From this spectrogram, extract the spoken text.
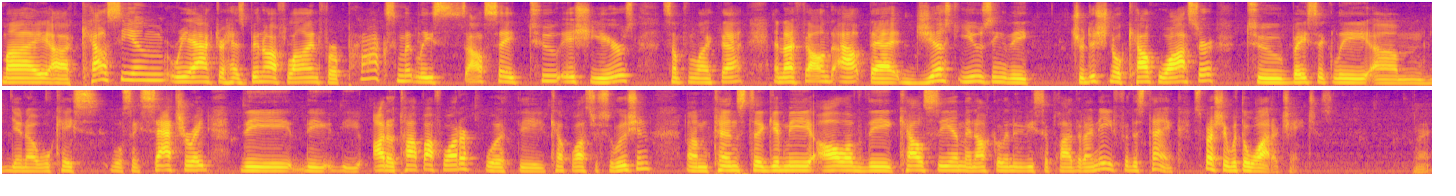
my uh, calcium reactor has been offline for approximately, I'll say, two-ish years, something like that. And I found out that just using the traditional kalkwasser to basically, um, you know, we'll, case, we'll say saturate the, the, the auto top-off water with the kalkwasser solution um, tends to give me all of the calcium and alkalinity supply that I need for this tank, especially with the water changes. Right?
